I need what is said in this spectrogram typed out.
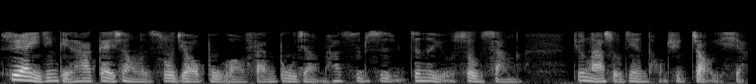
虽然已经给他盖上了塑胶布啊、帆布这样，他是不是真的有受伤啊？就拿手电筒去照一下，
